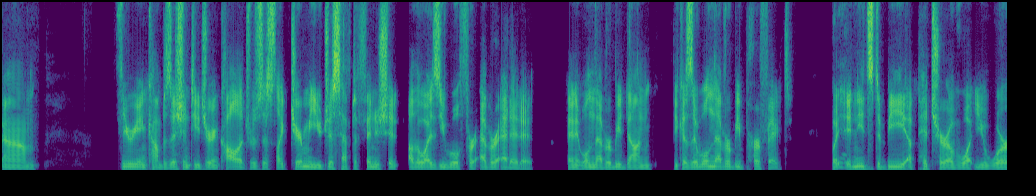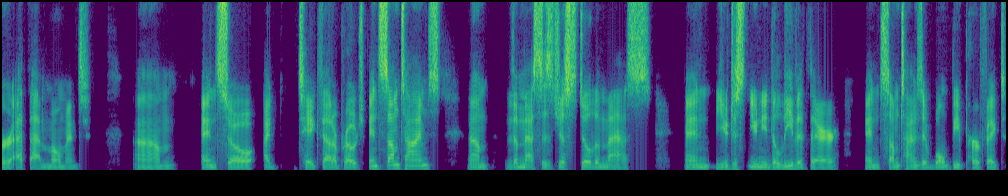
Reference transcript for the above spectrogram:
um, theory and composition teacher in college was just like, Jeremy, you just have to finish it. Otherwise, you will forever edit it and it will never be done because it will never be perfect. But yeah. it needs to be a picture of what you were at that moment. Um, and so I take that approach. And sometimes um, the mess is just still the mess. And you just you need to leave it there and sometimes it won't be perfect.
